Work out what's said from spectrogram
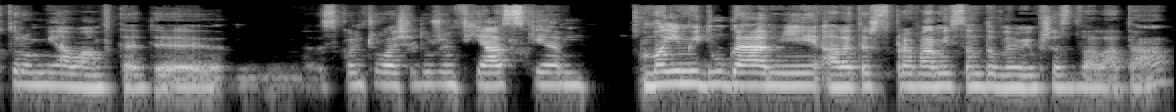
którą miałam wtedy, skończyła się dużym fiaskiem, moimi długami, ale też sprawami sądowymi przez dwa lata.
